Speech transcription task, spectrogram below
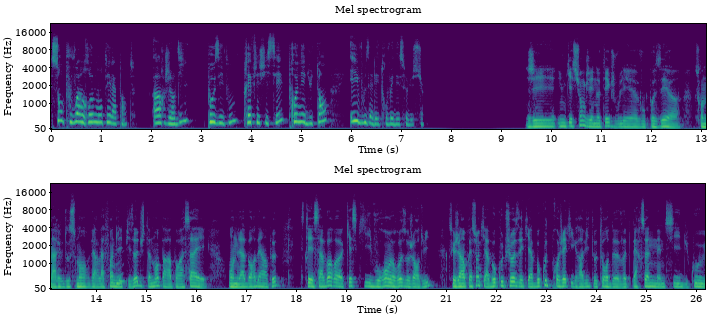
sans pouvoir remonter la pente. Or, je leur dis, Posez-vous, réfléchissez, prenez du temps et vous allez trouver des solutions. J'ai une question que j'ai notée que je voulais euh, vous poser, euh, parce qu'on arrive doucement vers la fin de mmh. l'épisode, justement, par rapport à ça, et on l'a abordé un peu. C'était savoir euh, qu'est-ce qui vous rend heureuse aujourd'hui? Parce que j'ai l'impression qu'il y a beaucoup de choses et qu'il y a beaucoup de projets qui gravitent autour de votre personne, même si du coup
